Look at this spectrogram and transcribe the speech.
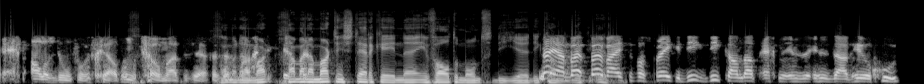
echt alles doen voor het geld, om het zo maar te zeggen. Ga maar naar. Mar- ga maar naar Martin Sterke in, eh, in Valtemont. Die, eh, die Nou kan, ja, bij, bij wijze van spreken, die, die kan dat echt in- inderdaad heel goed.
